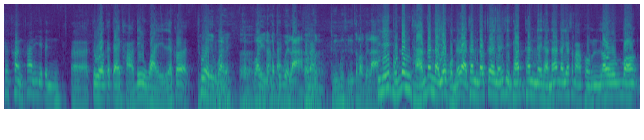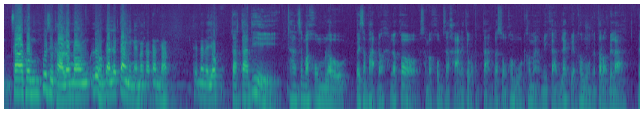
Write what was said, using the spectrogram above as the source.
ค่อนข้างข้างที่จะเป็นเอ่อตัวกระจายข่าวได้ไวแล้วก็ทั่วได้ถึงไวด้วยกับไวแล้วก็ทุกเวลาเพใช่ไหม ราะคนถือมือถือตลอดเวลา ทีนี้ผมต้องถามท่านนายกผมแล้วล่ะท่านดรยานิสิทธิ์ครับ ท่านในฐานะนายกสมาคม เรามองสมาคมผู้สื่อข่าวเรามองเรื่องของการเลือกตั้งยังไงบ้างครับท่านครับ ท่านนายก จากการที่ทางสมาคมเราไปสัมผัสเนาะแล้วก็สมาคมสาขาในจังหวัดต่างๆ ก็ส่งข้อมูลเข้ามา มีการแลกเปลี่ยนข้อมูลกันตลอดเวลา ใน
